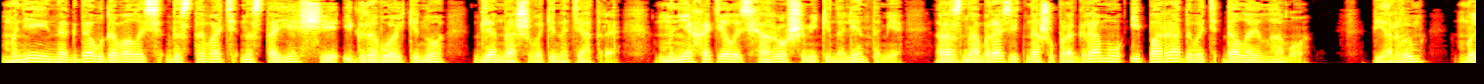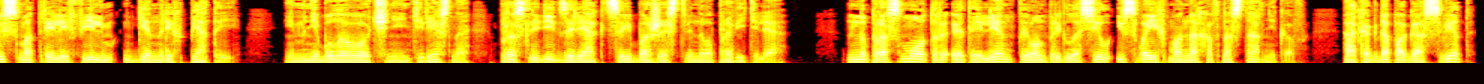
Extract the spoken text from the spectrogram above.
мне иногда удавалось доставать настоящее игровое кино для нашего кинотеатра. Мне хотелось хорошими кинолентами разнообразить нашу программу и порадовать Далай-ламу. Первым мы смотрели фильм «Генрих V», и мне было очень интересно проследить за реакцией божественного правителя. На просмотр этой ленты он пригласил и своих монахов-наставников, а когда погас свет,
